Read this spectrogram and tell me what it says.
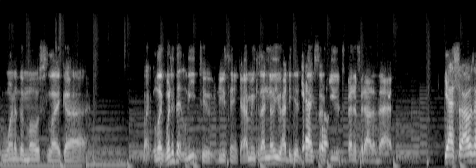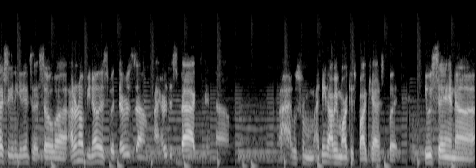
one of the most like uh like like what did that lead to do you think? I mean because i know you had to get Yeah, like some so- huge benefit out of that. Yeah, so I was actually going to get into that. So uh, I don't know if you know this, but there was um, I heard this fact, and um, ah, it was from I think Aubrey Marcus podcast, but he was saying uh,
